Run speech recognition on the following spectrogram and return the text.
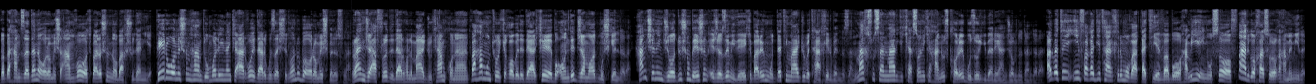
و به هم زدن آرامش اموات براشون نابخشودنیه. پیروانشون هم دنبال اینن که ارواح درگذشتگان رو به آرامش برسونن. رنج افراد در حال مرگ رو کم کنن و همونطور که قابل درکه با آنده جماعت مشکل دارن. همچنین جادوشون بهشون اجازه میده که برای مدتی مرگ رو به تاخیر بندازن. مخصوصا مرگ کسانی که هنوز کارهای بزرگی برای انجام دادن دارن. البته این فقط یه تاخیر موقتیه و با همه این اوصاف مرگ آخر سراغ همه میره.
